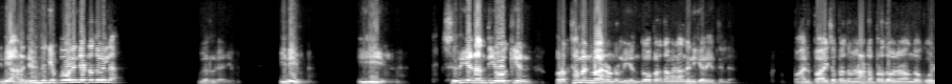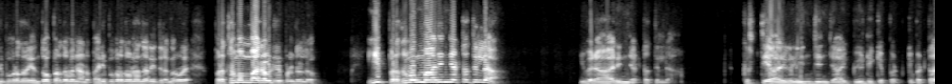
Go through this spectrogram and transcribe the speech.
ഇനി അറിഞ്ഞിരുന്നെങ്കിൽ പോലും ഞെട്ടത്തുമില്ല. വേറൊരു കാര്യം. ഇനിയും ഈ സിറിയൻ അന്തിയോക്കിയൻ പ്രഥമന്മാരുണ്ടല്ലോ. എന്തോ പ്രഥമനാന്ന് എനിക്കറിയത്തില്ല. പാൽപ്പായസ പ്രഥമൻ അടപ്രഥമനാണെന്നോ കോഴിപ്പ് പ്രഥമൻ എന്തോ പ്രഥമനാണ് പരിപ്പ് പ്രഥമനാണെന്ന് അറിയത്തില്ല. അങ്ങനെ കുറെ പ്രഥമന്മാർ അവിടെ ഇരിപ്പുണ്ടല്ലോ. ഈ പ്രഥമന്മാരും ഞെട്ടത്തില്ല. ഇവരാരും ഞെട്ടത്തില്ല. ക്രിസ്ത്യാനികൾ ഇഞ്ചിഞ്ചായി പീഡിക്കപ്പെട്ട്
